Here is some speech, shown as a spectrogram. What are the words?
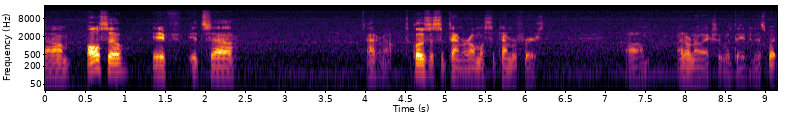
um, also if it's uh, I don't know close to September almost September 1st um, I don't know actually what date it is but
